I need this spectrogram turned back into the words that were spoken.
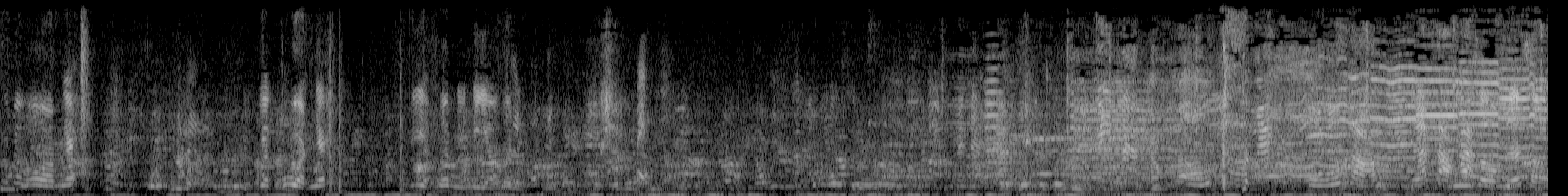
ออมไงอยากอวดไงเรียกเมื่อเหนียวมันหมูสามเนื้อสามหมูสองเนื้อสอง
